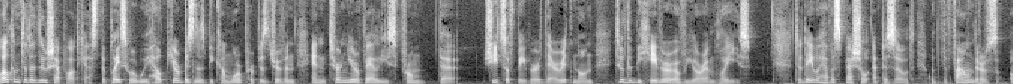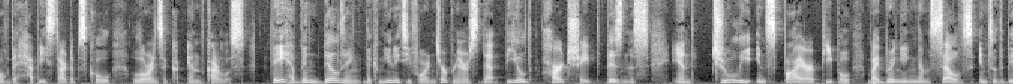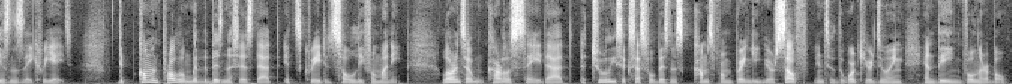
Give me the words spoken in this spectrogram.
Welcome to the Dusha podcast, the place where we help your business become more purpose driven and turn your values from the sheets of paper they're written on to the behavior of your employees. Today we have a special episode with the founders of the Happy Startup School, Lawrence and Carlos. They have been building the community for entrepreneurs that build heart shaped business and truly inspire people by bringing themselves into the business they create. The common problem with the business is that it's created solely for money. Lawrence and Carlos say that a truly successful business comes from bringing yourself into the work you're doing and being vulnerable.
